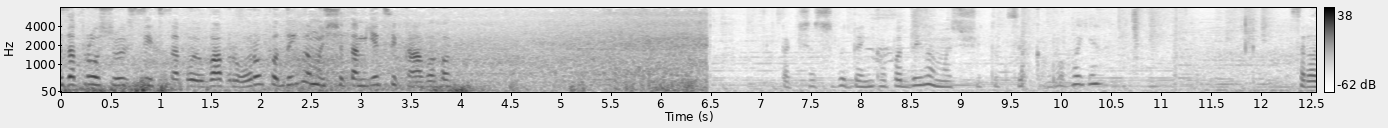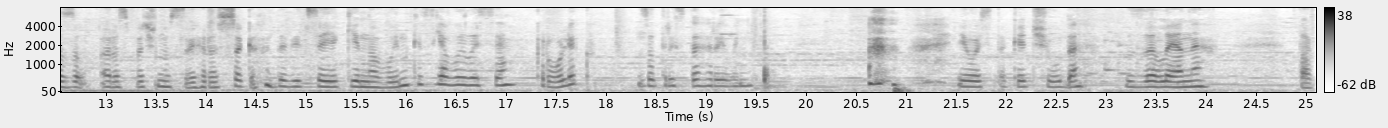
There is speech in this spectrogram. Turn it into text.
Запрошую всіх з собою в Аврору. Подивимося, що там є цікавого. Так, зараз швиденько подивимось, що тут цікавого є. Зразу розпочну з іграшок. Дивіться, які новинки з'явилися. Кролик за 300 гривень. І ось таке чудо зелене. Так,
